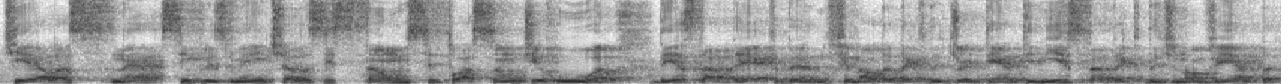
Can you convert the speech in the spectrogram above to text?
que elas, né, simplesmente elas estão em situação de rua. Desde a década, no final da década de 80, início da década de 90,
